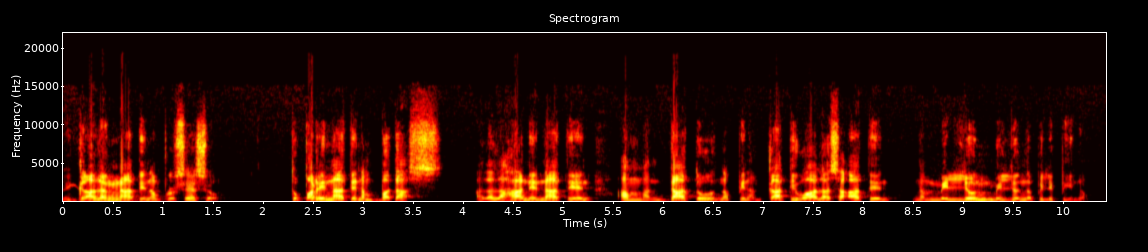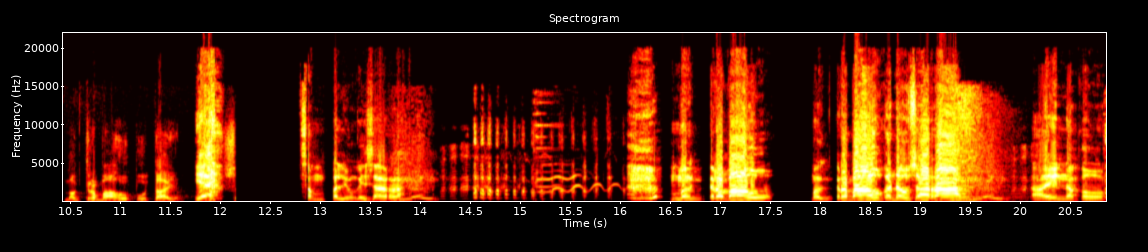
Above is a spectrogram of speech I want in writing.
Igalang natin ang proseso. Tuparin natin ang batas. Alalahanin natin ang mandato na pinagkatiwala sa atin ng milyon-milyon na Pilipino. Magtrabaho po tayo. Yeah. Sampal yung kay Sarah. magtrabaho. Magtrabaho ka daw, Sarah. Ay, nako.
